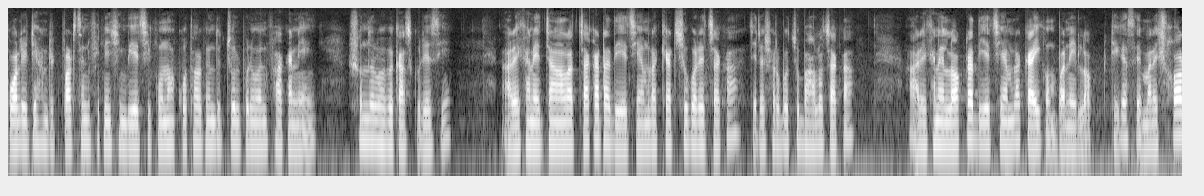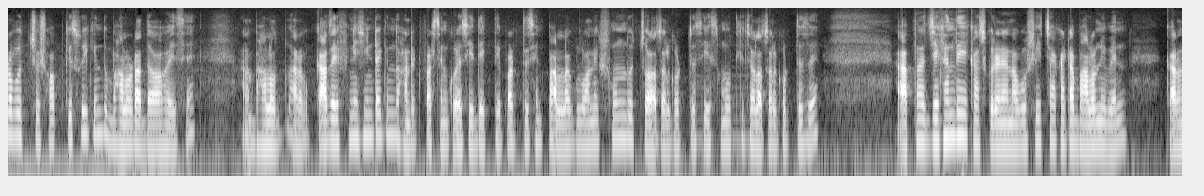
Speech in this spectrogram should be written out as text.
কোয়ালিটি হান্ড্রেড পারসেন্ট ফিনিশিং দিয়েছি। কোনো, কোথাও কিন্তু চুল পরিমাণ ফাঁকা নেই। সুন্দরভাবে কাজ করেছি। আর এখানে জানালার চাকাটা দিয়েছি আমরা ক্যাট সুপারের চাকা, যেটা সর্বোচ্চ ভালো চাকা। আর এখানে লকটা দিয়েছি আমরা কাই কোম্পানির লক ঠিক আছে? মানে সর্বোচ্চ সব কিছুই কিন্তু ভালোটা দেওয়া হয়েছে। আর ভালো, আর কাজের ফিনিশিংটা কিন্তু হান্ড্রেড পারসেন্ট করেছি। দেখতে পারতেছেন পাল্লাগুলো অনেক সুন্দর চলাচল করতেছে স্মুথলি চলাচল করতেছে। আপনারা যেখান থেকে কাজ করে নেন, অবশ্যই চাকাটা ভালো নেবেন, কারণ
